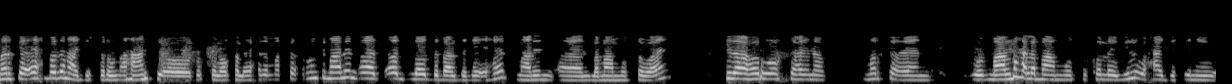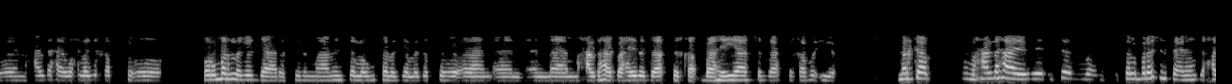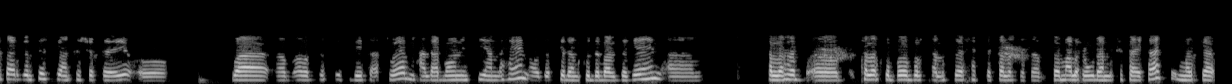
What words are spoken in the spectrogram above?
Marka ex badanaa jirta run ahaanti oo dadka loo kala exdo marka runtii maalin aad aad loo dabaaldegay ahayd maalin la maamuuso waaye sidaa hore u ogtahayna marka maalmaha la maamuuso kolley weli waxaa jirta inay maxaa la dhahay wax laga qabto oo horumar laga gaaro sida maalinta loogu talagalay dadka maxaa dhahay baahida gaarka baahiyaasha gaarka qaba iyo marka maxaa dhahay celebration xataa organizationka aan ka shaqeeyo oo waa speaker as well maxaa dhahay monintian lahayn oo dadka dhan ku dabaaldegeen kalara kalarka bobolka la soo xirta kalarka soomaali wuxuu dhaha makafay kaas marka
